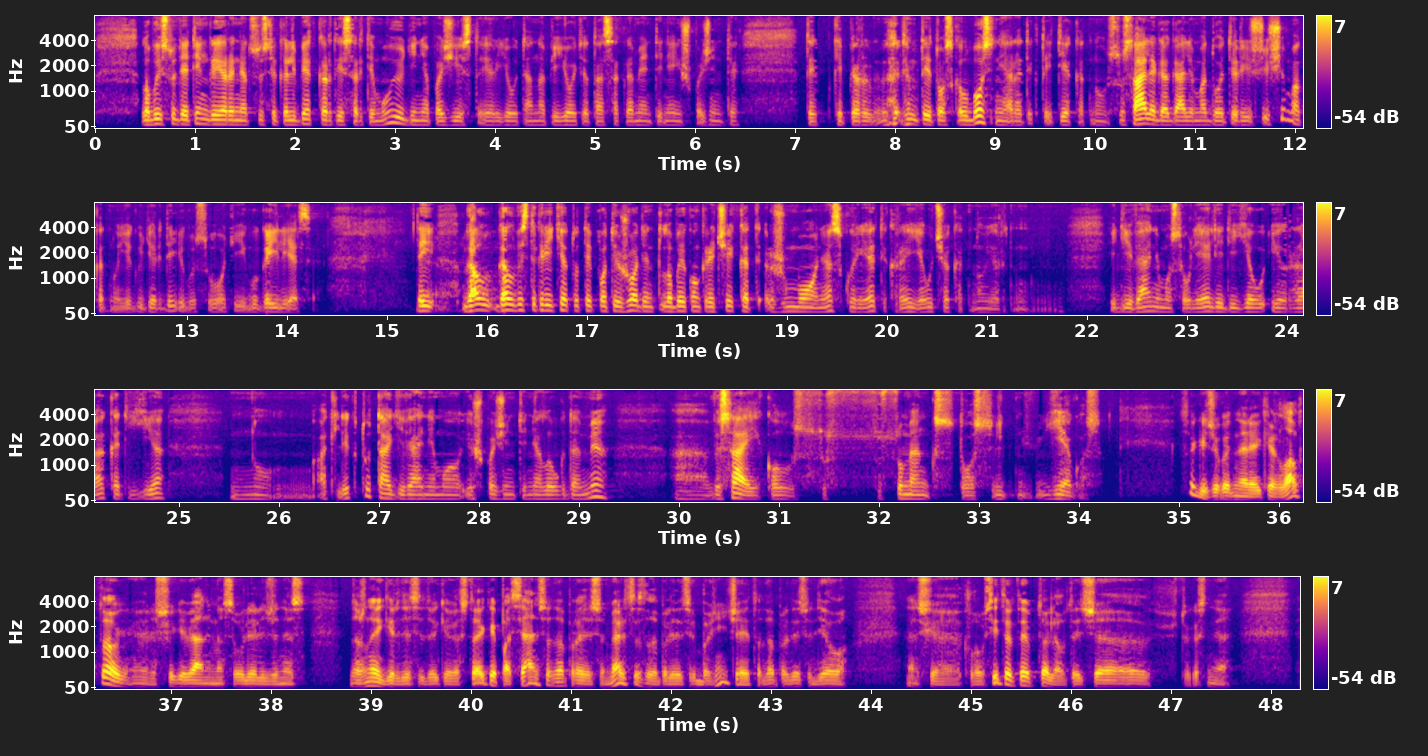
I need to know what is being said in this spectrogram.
labai sudėtinga yra net susikalbėti, kartais artimųjų jį nepažįsta ir jau ten apijoti tą sakramentinę išpažinti. Taip kaip ir rimtai tos kalbos nėra, tik tai tiek, kad nu, su sąlyga galima duoti ir išišimą, kad nu, jeigu girdi, jeigu suvoki, jeigu gailiesi. Tai gal, gal vis tik reikėtų taip pat įžodinti labai konkrečiai, kad žmonės, kurie tikrai jaučia, kad nu, ir į gyvenimo saulėlydį jau yra, kad jie nu, atliktų tą gyvenimo išpažinti nelaukdami visai, kol sus, sus, sumenks tos jėgos. Sakyčiau, kad nereikia ir laukti, ir šį gyvenime saulėlydžio, nes dažnai girdisi tokie, kas tai, kai pasensiu, tada pradėsiu melsis, tada pradėsiu bažnyčiai, tada pradėsiu Dievo reiškia, klausyti ir taip toliau. Tai čia tokias ne,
